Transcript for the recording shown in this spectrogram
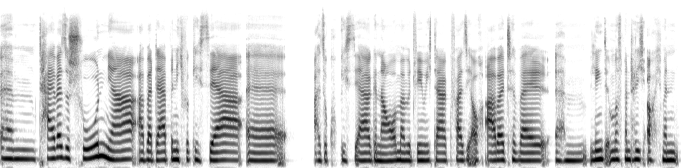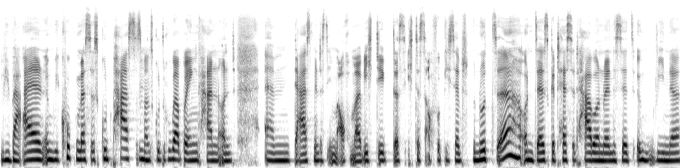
Ähm, teilweise schon, ja, aber da bin ich wirklich sehr, äh, also gucke ich sehr genau immer, mit wem ich da quasi auch arbeite, weil ähm, LinkedIn muss man natürlich auch, ich meine, wie bei allen irgendwie gucken, dass es gut passt, dass man es gut rüberbringen kann. Und ähm, da ist mir das eben auch immer wichtig, dass ich das auch wirklich selbst benutze und selbst getestet habe. Und wenn es jetzt irgendwie eine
